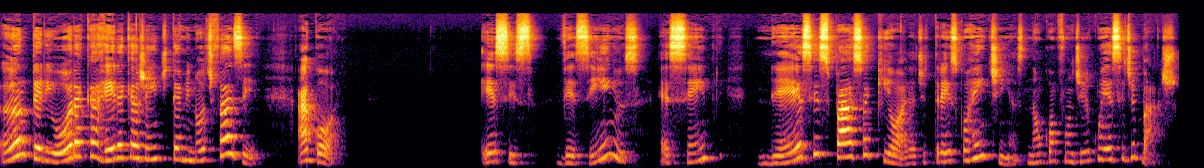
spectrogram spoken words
anterior à carreira que a gente terminou de fazer. Agora, esses vizinhos é sempre nesse espaço aqui, olha, de três correntinhas. Não confundir com esse de baixo,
